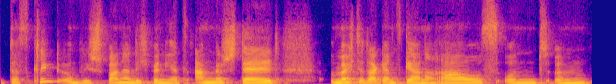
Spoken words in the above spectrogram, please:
das klingt irgendwie spannend, ich bin jetzt angestellt, möchte da ganz gerne raus und ähm,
